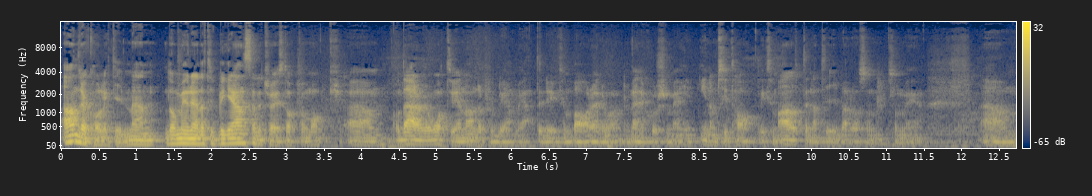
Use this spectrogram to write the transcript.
andra kollektiv men de är ju relativt begränsade tror jag i Stockholm och, um, och där har vi återigen andra problem med att det är liksom bara då människor som är inom citat liksom alternativa då som, som är um,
